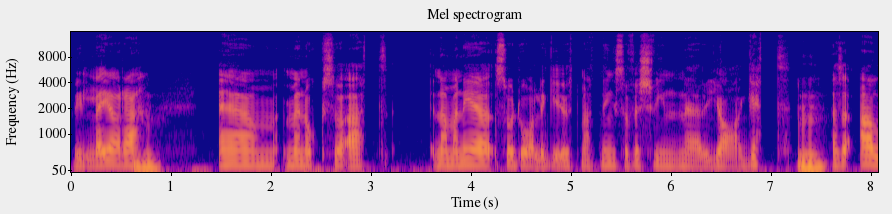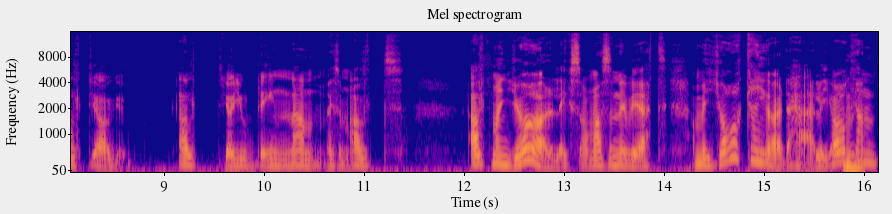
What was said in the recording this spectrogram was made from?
ville göra. Mm. Um, men också att när man är så dålig i utmattning så försvinner jaget. Mm. Alltså allt jag, allt jag gjorde innan, liksom allt, allt man gör liksom. Alltså ni vet, ja men jag kan göra det här eller jag mm. kan,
